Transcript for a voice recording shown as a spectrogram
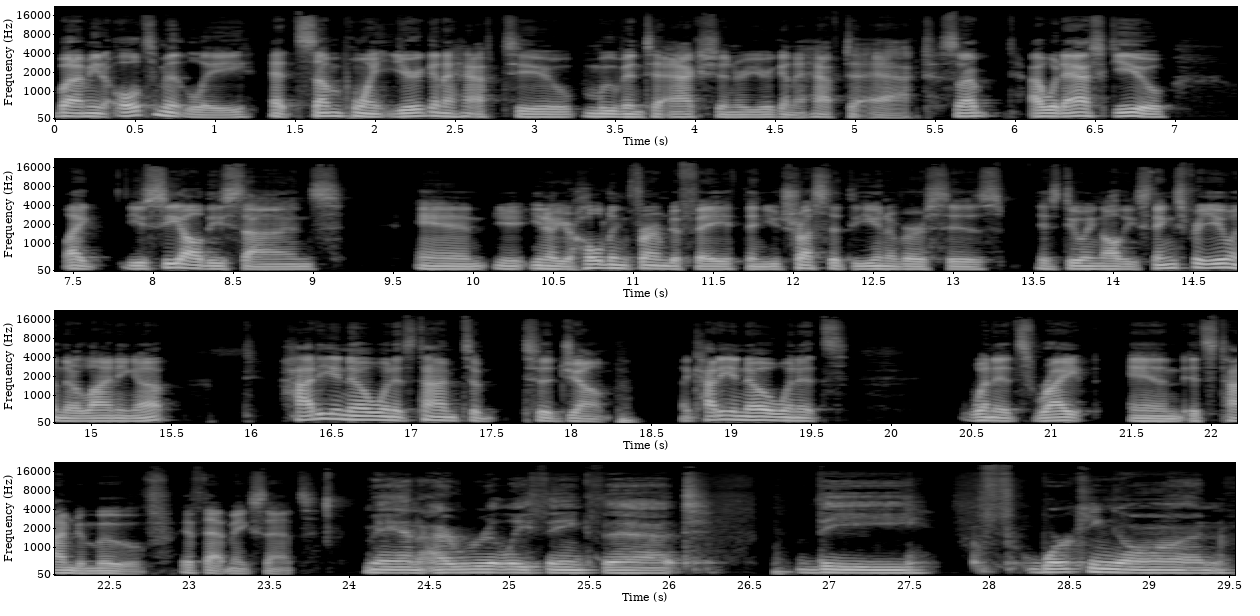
but I mean, ultimately, at some point, you're going to have to move into action or you're going to have to act. So I, I would ask you, like, you see all these signs and you, you know, you're holding firm to faith and you trust that the universe is, is doing all these things for you and they're lining up. How do you know when it's time to, to jump? Like, how do you know when it's, when it's right and it's time to move, if that makes sense? Man, I really think that the f- working on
